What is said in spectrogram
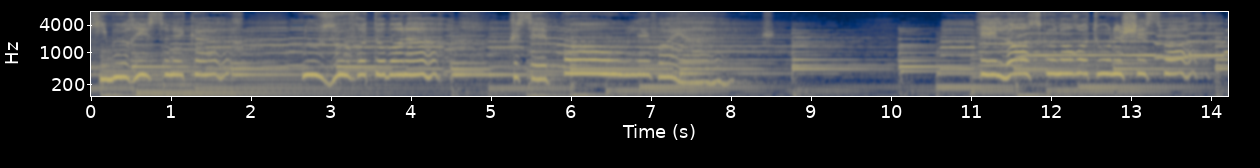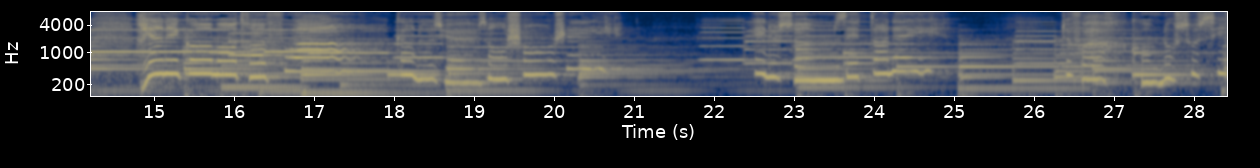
qui mûrissent les cœurs nous ouvrent au bonheur, que c'est beau les voyages. Et lorsque l'on retourne chez soi, rien n'est comme autrefois, car nos yeux Et nous sommes étonnés de voir comme nos soucis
